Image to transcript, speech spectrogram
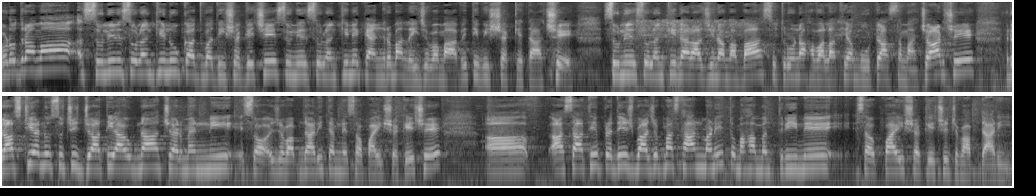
વડોદરામાં સુનિલ સોલંકીનું કદ વધી શકે છે. સુનિલ સોલંકીને કેન્દ્રમાં લઈ જવામાં આવે તેવી શક્યતા છે. સુનિલ સોલંકીના રાજીનામા બાદ સૂત્રોના હવાલાથી આ મોટા સમાચાર છે. રાષ્ટ્રીય અનુસૂચિત જાતિ આયોગના ચેરમેનની જવાબદારી તેમને સોંપાઈ શકે છે. આ સાથે પ્રદેશ ભાજપમાં સ્થાન મળે તો મહામંત્રીને સોંપાઈ શકે છે જવાબદારી.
